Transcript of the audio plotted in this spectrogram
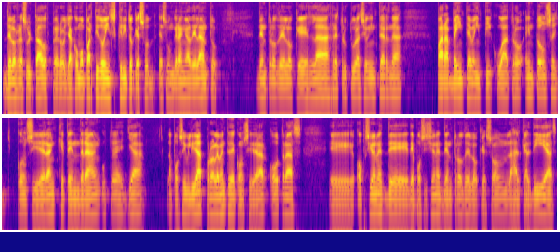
de los resultados, pero ya como partido inscrito, que eso es un gran adelanto, dentro de lo que es la reestructuración interna para 2024, entonces consideran que tendrán ustedes ya la posibilidad probablemente de considerar otras eh, opciones de, de, posiciones dentro de lo que son las alcaldías,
